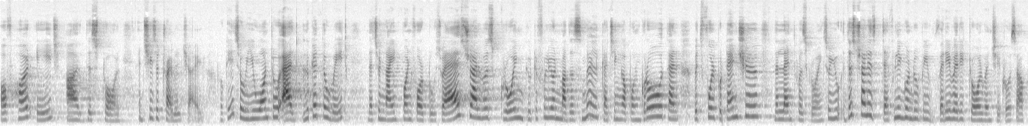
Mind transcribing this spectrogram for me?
of her age are this tall and she is a tribal child. Okay. So, you want to add look at the weight that is your 9.42. So, as child was growing beautifully on mother's milk catching up on growth and with full potential the length was growing. So, you this child is definitely going to be very very tall when she grows up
